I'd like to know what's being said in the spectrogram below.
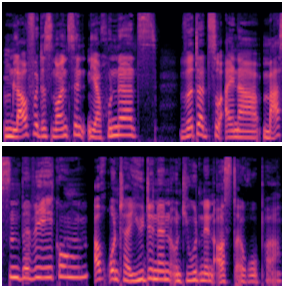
Im Laufe des 19. Jahrhunderts wird er zu einer Massenbewegung, auch unter Jüdinnen und Juden in Osteuropa.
